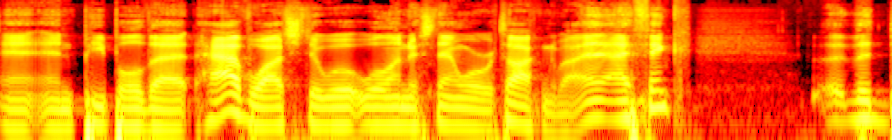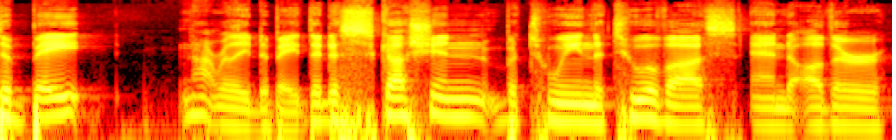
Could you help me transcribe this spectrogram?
and, and people that have watched it will, will understand what we're talking about. And I think uh, the debate, not really a debate, the discussion between the two of us and other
